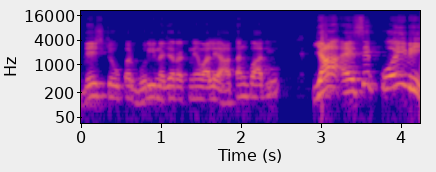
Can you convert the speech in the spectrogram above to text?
देश के ऊपर बुरी नज़र रखने वाले आतंकवादियों, या ऐसे कोई भी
